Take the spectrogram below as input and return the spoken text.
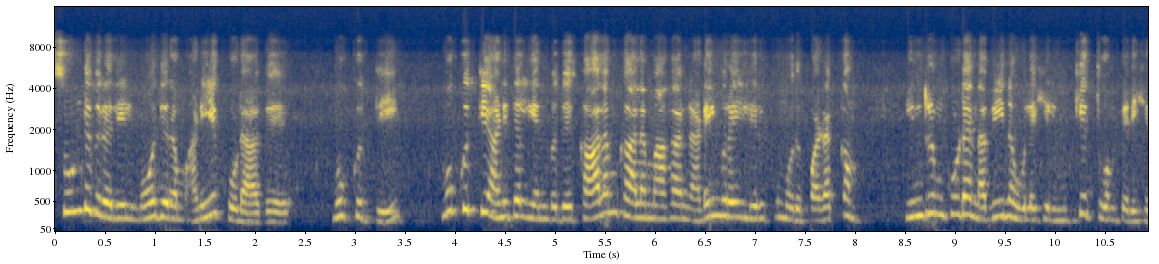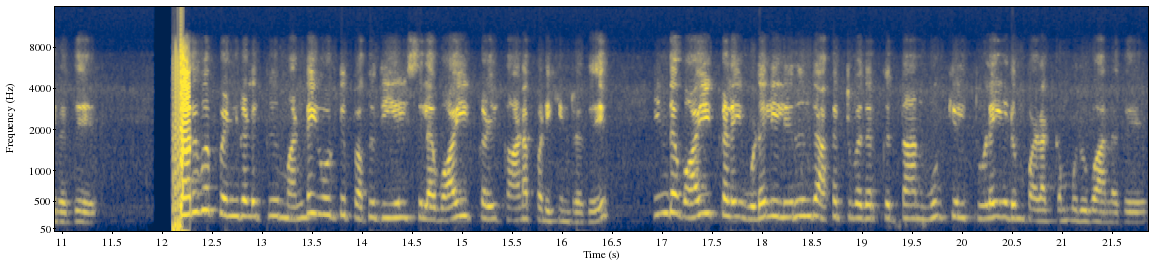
சுண்டு விரலில் மோதிரம் அணியக்கூடாது. மூக்குத்தி. மூக்குத்தி அணிதல் என்பது காலம் காலமாக நடைமுறையில் இருக்கும் ஒரு பழக்கம். இன்றும் கூட நவீன உலகில் முக்கியத்துவம் பெறுகிறது. பருவ பெண்களுக்கு மண்டையோட்டு பகுதியில் சில வாயுக்கள் காணப்படுகின்றது. இந்த வாயுக்களை உடலிலிருந்து அகற்றுவதற்குத்தான் மூக்கில் துளையிடும் பழக்கம் உருவானது.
